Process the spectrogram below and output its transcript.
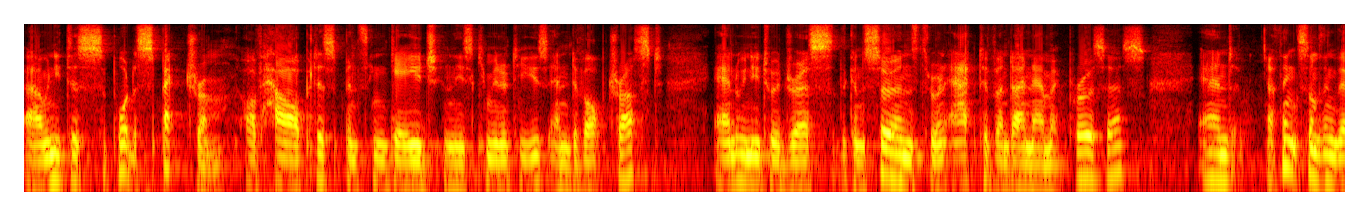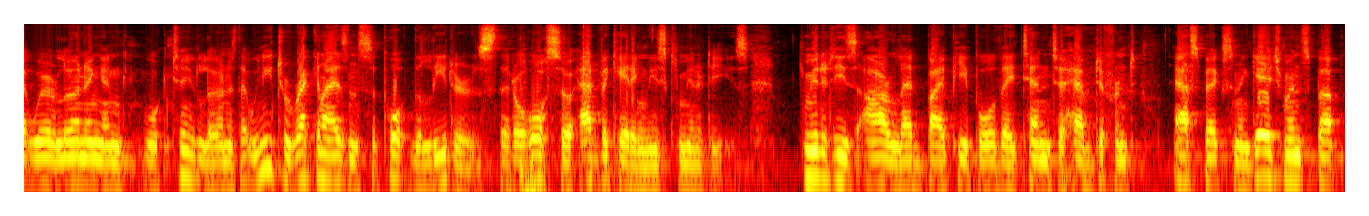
Uh, we need to support a spectrum of how participants engage in these communities and develop trust. And we need to address the concerns through an active and dynamic process. And I think something that we're learning and will continue to learn is that we need to recognize and support the leaders that are also advocating these communities. Communities are led by people. They tend to have different aspects and engagements, but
